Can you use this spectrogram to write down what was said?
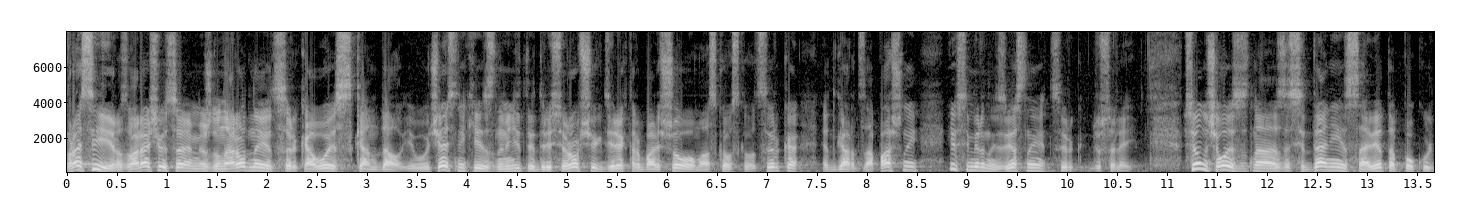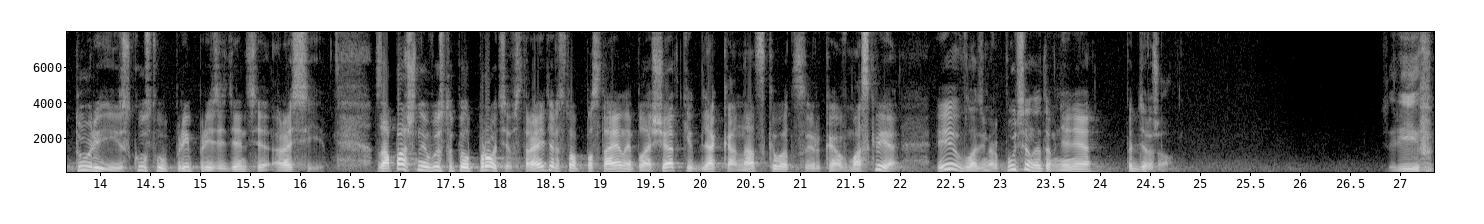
В России разворачивается международный цирковой скандал. Его участники – знаменитый дрессировщик, директор Большого московского цирка Эдгард Запашный и всемирно известный цирк Дюсселей. Все началось на заседании Совета по культуре и искусству при президенте России. Запашный выступил против строительства постоянной площадки для канадского цирка в Москве. И Владимир Путин это мнение поддержал. Риев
